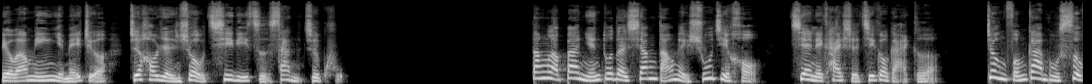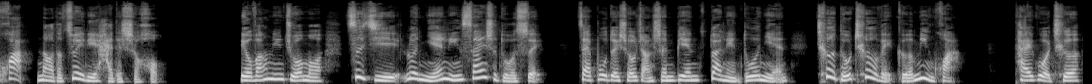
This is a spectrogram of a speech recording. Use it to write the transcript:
柳王明也没辙，只好忍受妻离子散的之苦。当了半年多的乡党委书记后，县里开始机构改革，正逢干部四化闹得最厉害的时候。柳王明琢磨自己论年龄三十多岁，在部队首长身边锻炼多年，彻头彻尾革命化，开过车，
